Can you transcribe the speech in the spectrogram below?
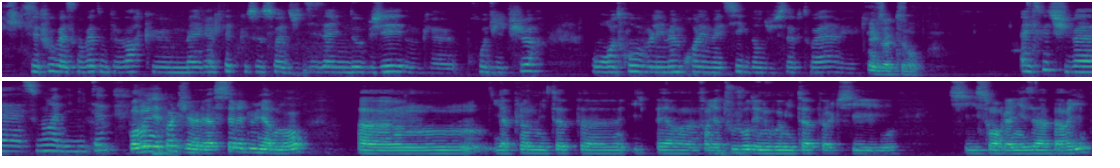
C'est fou parce qu'en fait on peut voir que malgré le fait que ce soit du design d'objets, donc produit pur, on retrouve les mêmes problématiques dans du software. Exactement. Est-ce que tu vas souvent à des meet-up? Pendant une époque, j'y allais assez régulièrement. Euh, il y a plein de meet-up euh, hyper. Euh, enfin, il y a toujours des nouveaux meet-up qui, qui sont organisés à Paris.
